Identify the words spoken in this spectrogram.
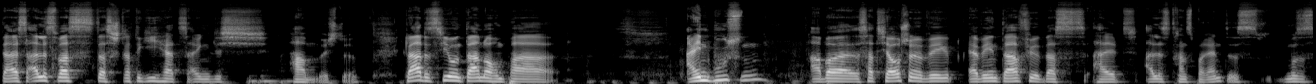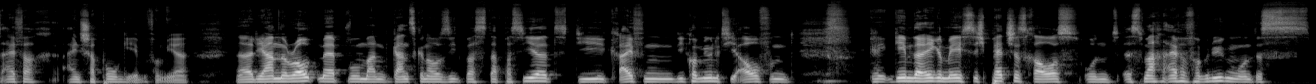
da ist alles, was das Strategieherz eigentlich haben möchte. Klar, das hier und da noch ein paar Einbußen, aber es hat sich ja auch schon erwäh- erwähnt dafür, dass halt alles transparent ist, muss es einfach ein Chapeau geben von mir. Die haben eine Roadmap, wo man ganz genau sieht, was da passiert. Die greifen die Community auf und ge- geben da regelmäßig Patches raus und es macht einfach Vergnügen und es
